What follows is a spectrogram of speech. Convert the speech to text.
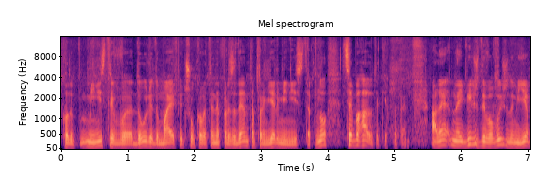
коли міністрів е, до уряду має підшукувати не президент, а прем'єр-міністр? Ну це багато таких питань. Але найбільш дивовижним є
